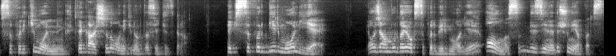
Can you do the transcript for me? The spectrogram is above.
0,2 molünün kütle karşılığı 12.8 gram. Peki 0,1 mol Y. E hocam burada yok 0,1 mol Y. Olmasın. Biz yine de şunu yaparız.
